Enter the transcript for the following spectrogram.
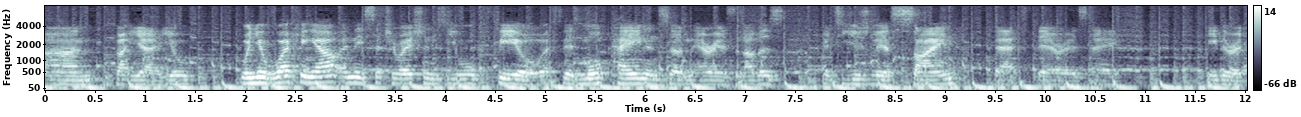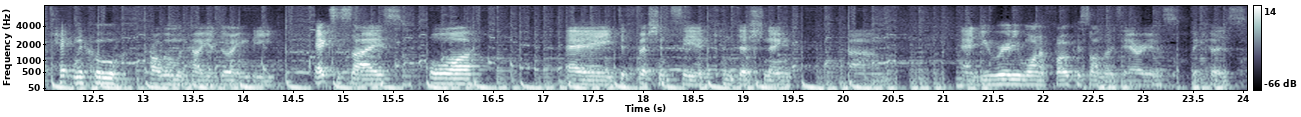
Um, but yeah, you'll when you're working out in these situations, you will feel if there's more pain in certain areas than others, it's usually a sign that there is a either a technical problem with how you're doing the exercise or a deficiency in conditioning um, and you really want to focus on those areas because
